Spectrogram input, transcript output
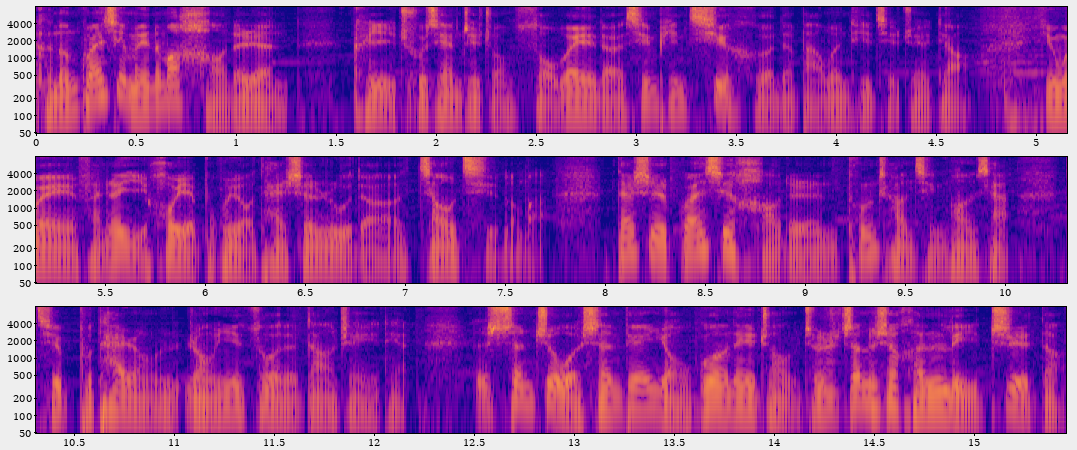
可能关系没那么好的人，可以出现这种所谓的心平气和的把问题解决掉，因为反正以后也不会有太深入的交集了嘛。但是关系好的人，通常情况下其实不太容容易做得到这一点。甚至我身边有过那种，就是真的是很理智的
